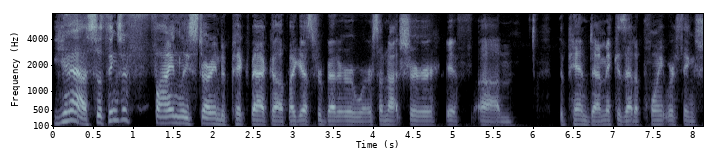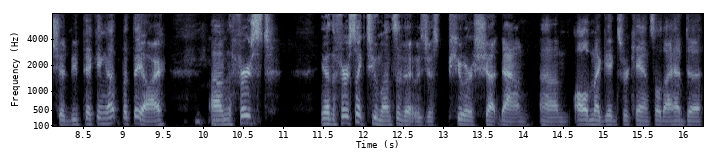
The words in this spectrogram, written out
Yeah, so things are finally starting to pick back up. I guess for better or worse. I'm not sure if um, the pandemic is at a point where things should be picking up, but they are. Um, the first you know the first like two months of it was just pure shutdown. Um, all of my gigs were canceled. I had to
